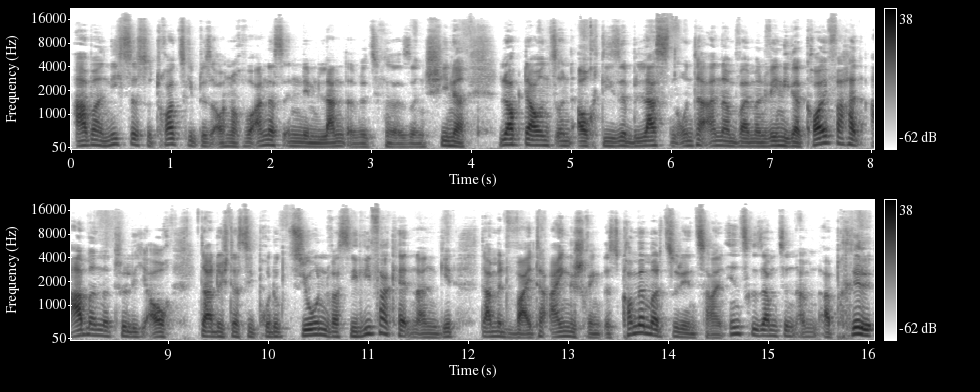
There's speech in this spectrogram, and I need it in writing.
aber nichtsdestotrotz gibt es auch noch woanders in dem Land, beziehungsweise in China, Lockdowns und auch diese belasten unter anderem, weil man weniger Käufer hat, aber natürlich auch dadurch, dass die Produktion, was die Lieferketten angeht, damit weiter eingeschränkt ist. Kommen wir mal zu den Zahlen. Insgesamt sind am April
